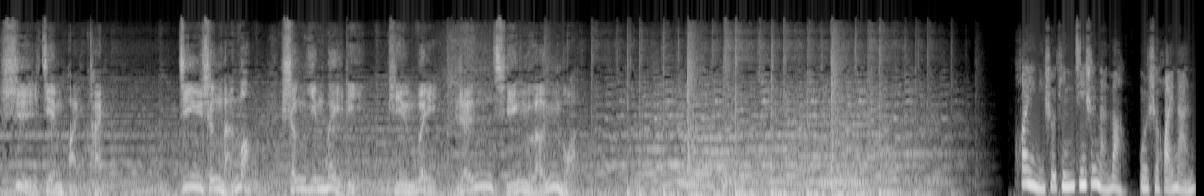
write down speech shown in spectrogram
世间百态。今生难忘，声音魅力，品味人情冷暖。欢迎您收听《今生难忘》，我是淮南。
